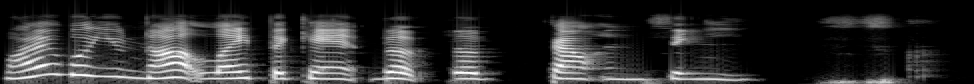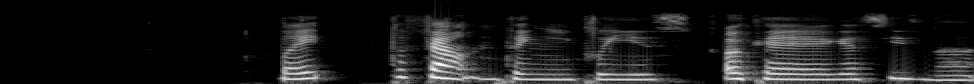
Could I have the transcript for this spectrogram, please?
Why will you not light the can the the fountain thingy? Light the fountain thingy, please. Okay, I guess he's not.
